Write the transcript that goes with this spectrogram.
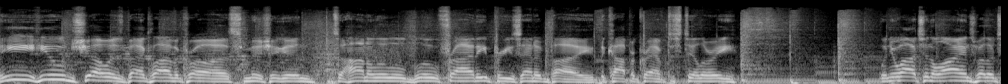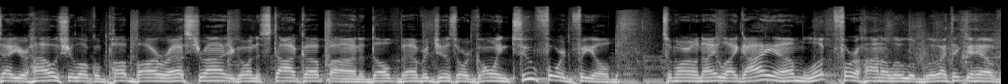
The huge show is back live across Michigan. It's a Honolulu Blue Friday presented by the Coppercraft Distillery. When you're watching the Lions, whether it's at your house, your local pub, bar, restaurant, you're going to stock up on adult beverages or going to Ford Field tomorrow night, like I am, look for Honolulu Blue. I think they have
